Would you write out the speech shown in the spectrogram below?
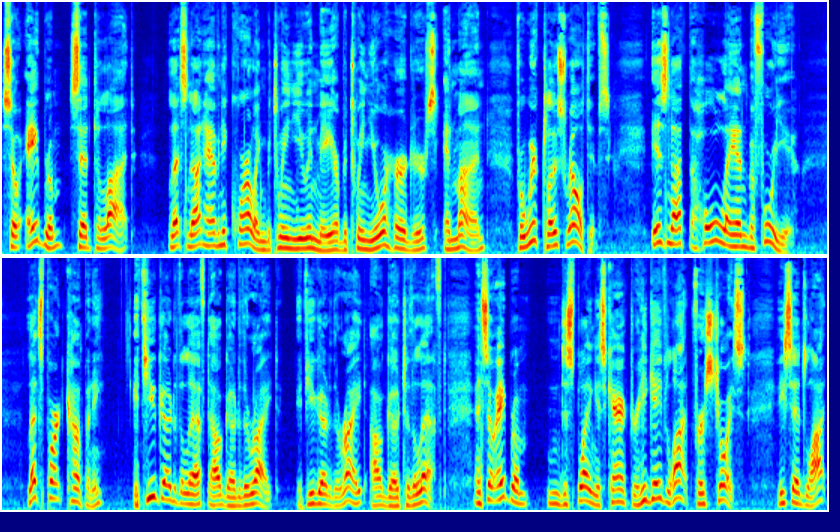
So Abram said to Lot, Let's not have any quarreling between you and me, or between your herders and mine, for we're close relatives. Is not the whole land before you? Let's part company. If you go to the left, I'll go to the right. If you go to the right, I'll go to the left. And so Abram, displaying his character, he gave Lot first choice. He said, Lot,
